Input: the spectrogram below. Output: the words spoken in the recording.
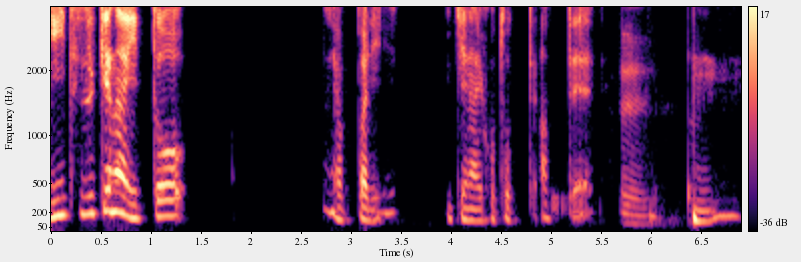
言い続けないと、やっぱりいけないことってあって、うん。うん。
